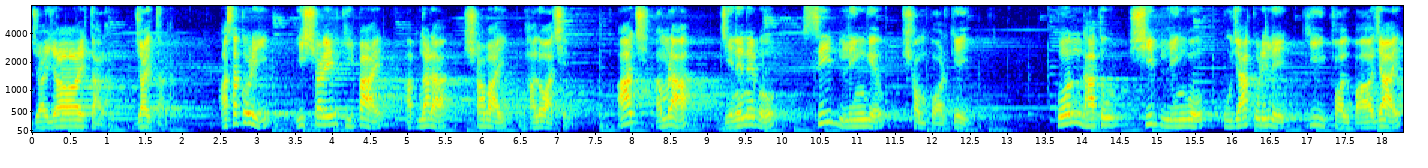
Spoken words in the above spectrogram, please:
জয় জয় তারা জয় তারা। আশা করি ঈশ্বরের কৃপায় আপনারা সবাই ভালো আছেন। আজ আমরা জেনে নেব শিবলিঙ্গ সম্পর্কে। কোন ধাতুর শিবলিঙ্গ পূজা করিলে কি ফল পাওয়া যায়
